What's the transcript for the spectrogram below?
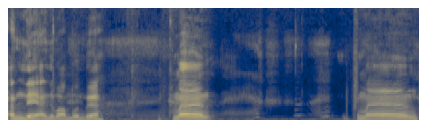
안 돼, 안 돼. 한 번 더야. 그만. 그만.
